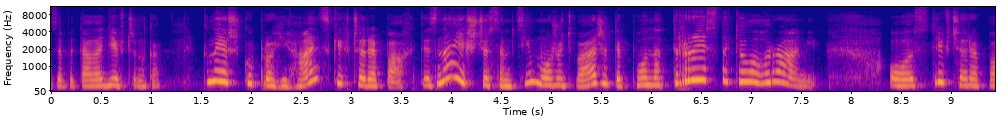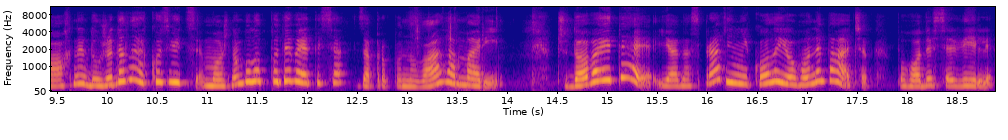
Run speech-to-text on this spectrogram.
Запитала дівчинка. Книжку про гігантських черепах. Ти знаєш, що самці можуть важити понад 300 кілограмів. Острів Черепах не дуже далеко звідси, можна було б подивитися, запропонувала Марі. Чудова ідея, я насправді ніколи його не бачив, погодився Віллі,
